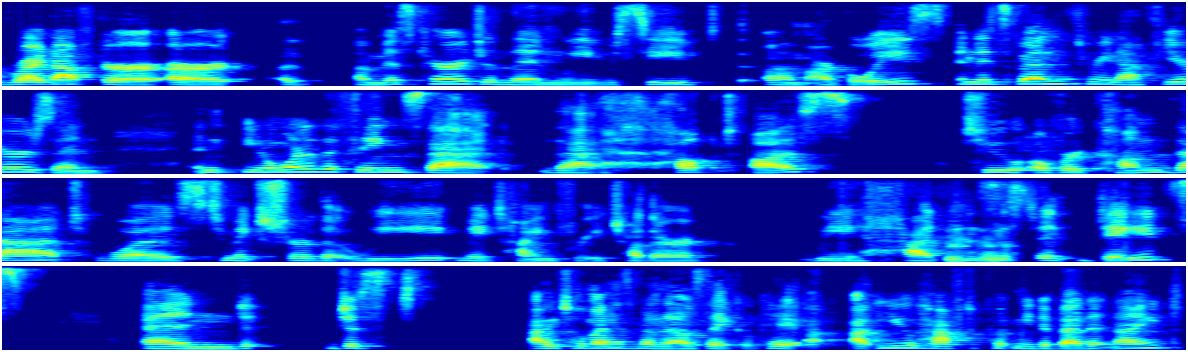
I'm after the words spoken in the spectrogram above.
right after our, a, a miscarriage and then we received um, our boys and it's been three and a half years and and you know one of the things that that helped us to overcome that was to make sure that we made time for each other we had mm-hmm. consistent dates and just I told my husband, and I was like, okay, I, you have to put me to bed at night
